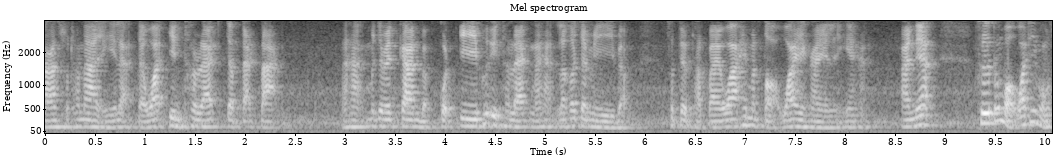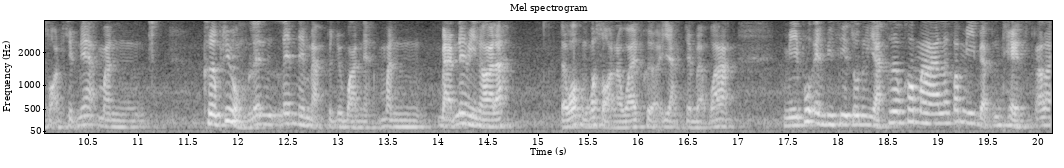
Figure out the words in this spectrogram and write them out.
การสนทนาอย่างนี้แหละ แต่ว่า interact จะแตกต่างนะฮะมันจะเป็นการแบบกด e เพื่อ interact นะฮะแล้วก็จะมีแบบสเต็ปถัดไปว่าให้มันตอบว่ายังไงอะไรเงี้ยฮะอันเนี้ยคือต้องบอกว่าที่ผมสอนคลิปเนี้ยมันคือที่ผมเล่นเล่นในแมปปัจจุบันเนี่ยมันแบบเนี้ยมีน้อยละแต่ว่าผมก็สอนเอาไว้เผื่ออยากจะแบบว่า มีพวก NPC ตัวหนึ่งอยากเพิ่มเข้ามา แล้วก็มีแบบเป็น text อะไร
